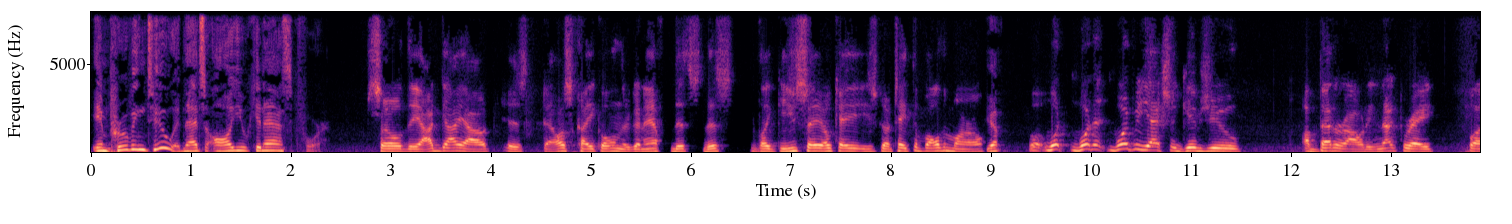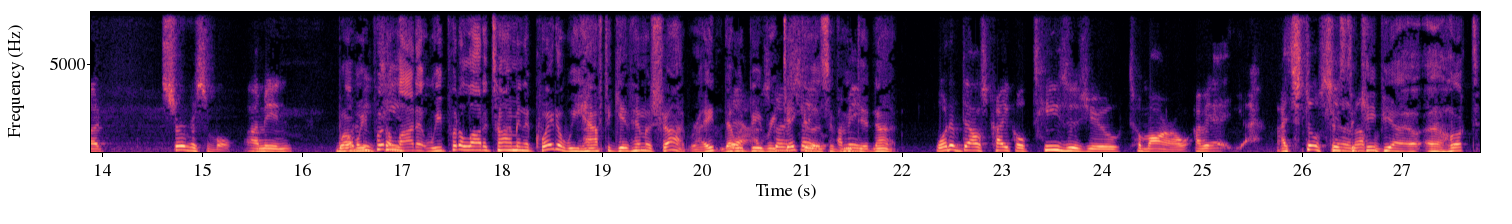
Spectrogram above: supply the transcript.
improving too, and that's all you can ask for. So the odd guy out is Dallas Keuchel, and they're going to have this. This, like you say, okay, he's going to take the ball tomorrow. Yep. What what what what reaction gives you a better outing? Not great, but serviceable. I mean, Well, we put a lot of we put a lot of time in Cueto. We have to give him a shot, right? That Yeah, would be I was gonna ridiculous say, if I we mean, did not. What if Dallas Keuchel teases you tomorrow? I mean, I still see Just to keep you uh, uh, hooked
